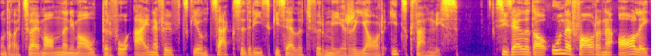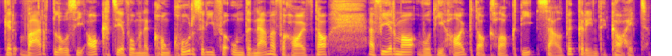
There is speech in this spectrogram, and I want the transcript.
Und auch zwei Männer im Alter von 51 und 36 sollen für mehrere Jahre ins Gefängnis. Sie sollen da unerfahrenen Anleger wertlose Aktien von einem konkursreifen Unternehmen verkauft haben. Eine Firma, die die Hauptanklagte selber gegründet hat.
